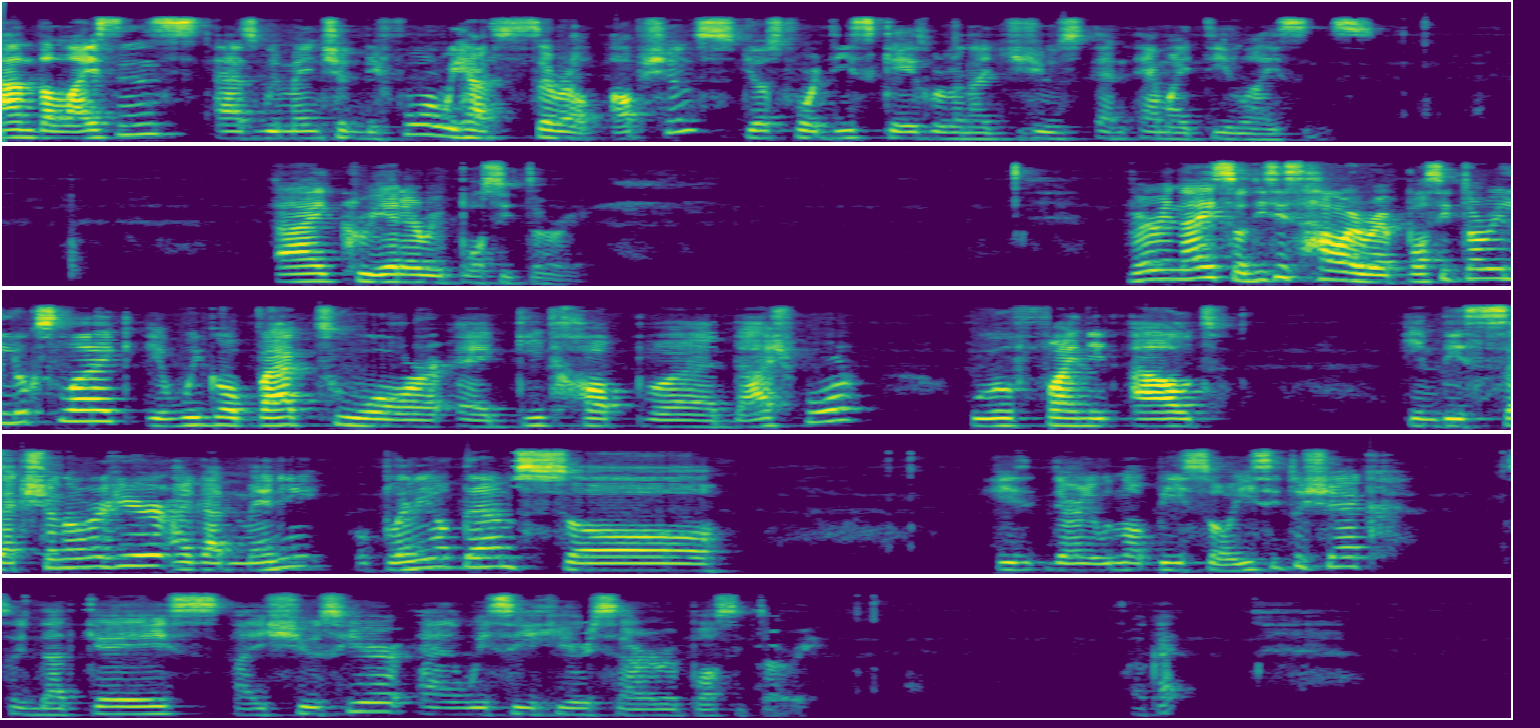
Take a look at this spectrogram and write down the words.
And the license, as we mentioned before, we have several options. Just for this case, we're going to use an MIT license. I create a repository. Very nice. So this is how a repository looks like. If we go back to our uh, GitHub uh, dashboard, we will find it out in this section over here. I got many, plenty of them, so it, there will not be so easy to check. So in that case, I choose here and we see here's our repository. Okay.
